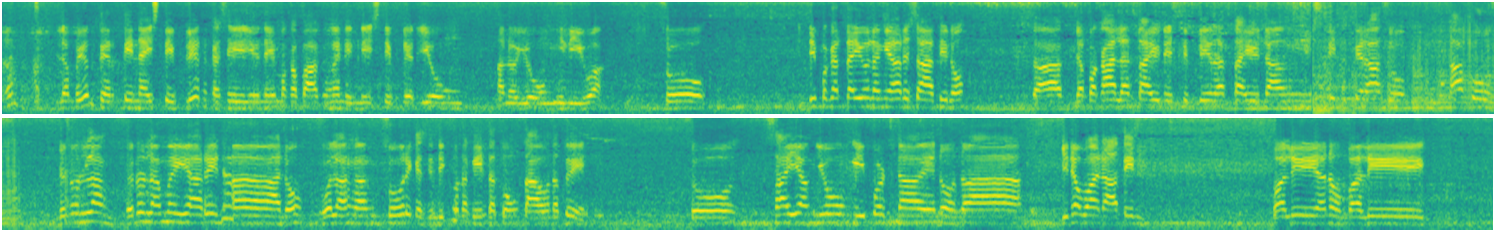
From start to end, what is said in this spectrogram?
ano, ilan ba yun? 30 na stapler kasi yun na yung makabago ngayon, ni stapler yung ano yung iniwa. So, hindi maganda yung nangyari sa atin, no? Sa napakalan tayo, na-stapleran tayo ng steel piraso. Tapos, ganun lang, ganun lang mayayari na ano, wala nga, sorry kasi hindi ko nakita tong tao na to eh. So, sayang yung effort na ano na ginawa natin. Bali, ano, bali,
